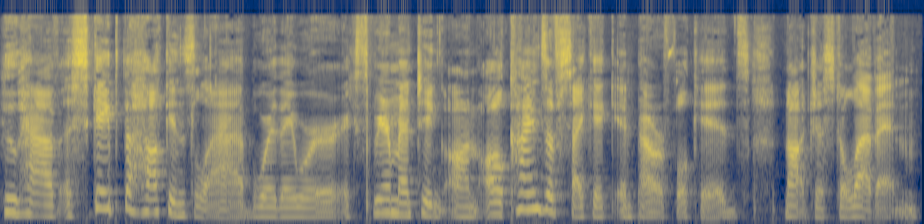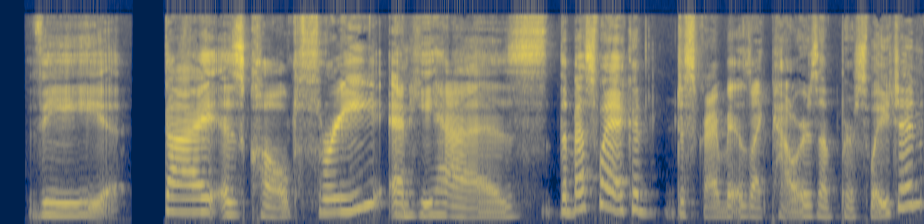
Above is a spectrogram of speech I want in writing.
who have escaped the Hawkins lab where they were experimenting on all kinds of psychic and powerful kids, not just Eleven. The guy is called Three, and he has the best way I could describe it is like powers of persuasion.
